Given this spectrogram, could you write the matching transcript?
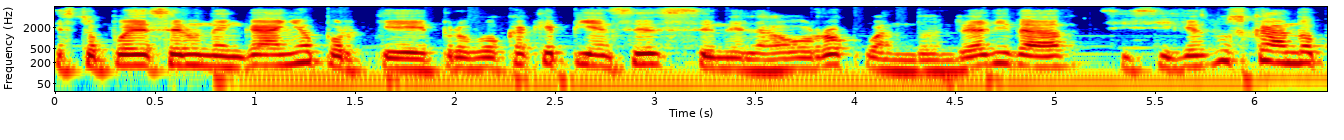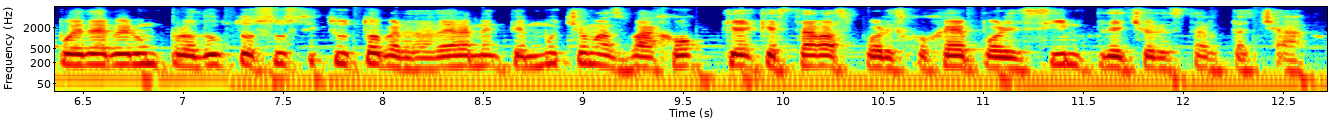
Esto puede ser un engaño porque provoca que pienses en el ahorro cuando en realidad, si sigues buscando, puede haber un producto sustituto verdaderamente mucho más bajo que el que estabas por escoger por el simple hecho de estar tachado.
